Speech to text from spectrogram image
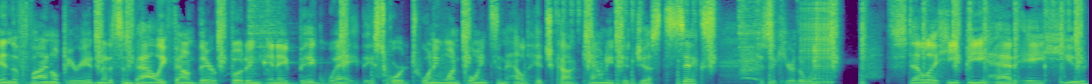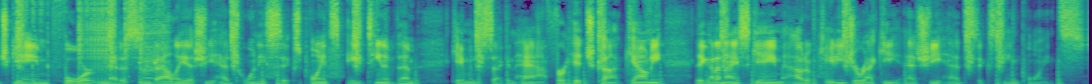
In the final period, Medicine Valley found their footing in a big way. They scored 21 points and held Hitchcock County to just 6 to secure the win. Stella Heapy had a huge game for Medicine Valley as she had 26 points. 18 of them came in the second half. For Hitchcock County, they got a nice game out of Katie Jarecki as she had 16 points.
